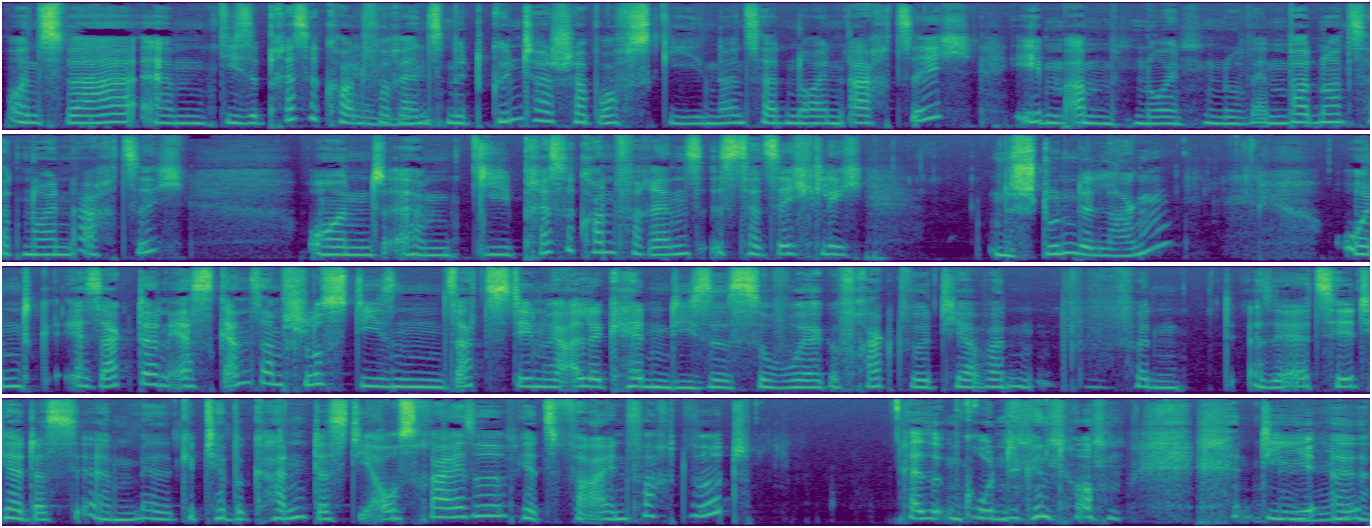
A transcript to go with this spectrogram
Und zwar ähm, diese Pressekonferenz mhm. mit Günter Schabowski 1989, eben am 9. November 1989. Und ähm, die Pressekonferenz ist tatsächlich eine Stunde lang. Und er sagt dann erst ganz am Schluss diesen Satz, den wir alle kennen, dieses, so wo er gefragt wird, ja, wann, wann also er erzählt ja, dass ähm, er gibt ja bekannt, dass die Ausreise jetzt vereinfacht wird also im Grunde genommen die mhm. äh,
